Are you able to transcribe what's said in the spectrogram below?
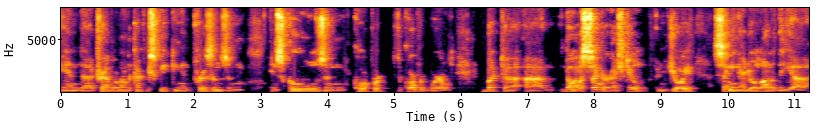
and uh, travel around the country speaking in prisons and in schools and corporate the corporate world. But uh, uh, no, I'm a singer. I still enjoy singing. I do a lot of the uh,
